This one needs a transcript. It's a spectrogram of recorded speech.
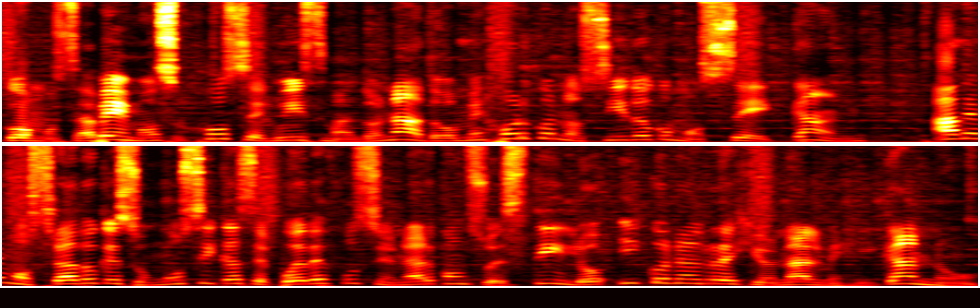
Como sabemos, José Luis Maldonado, mejor conocido como C. Can, ha demostrado que su música se puede fusionar con su estilo y con el regional mexicano.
